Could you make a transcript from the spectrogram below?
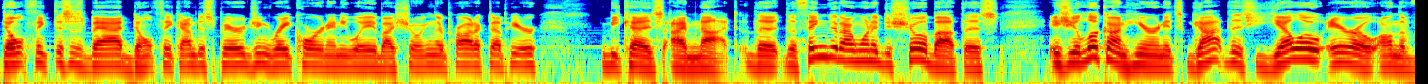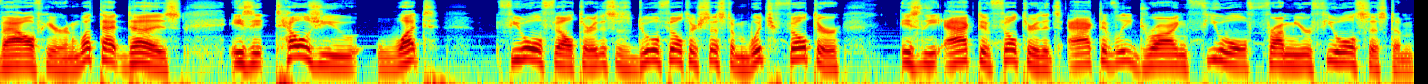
Don't think this is bad. Don't think I'm disparaging Racor in any way by showing their product up here because I'm not. The the thing that I wanted to show about this is you look on here and it's got this yellow arrow on the valve here and what that does is it tells you what fuel filter, this is a dual filter system, which filter is the active filter that's actively drawing fuel from your fuel system.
